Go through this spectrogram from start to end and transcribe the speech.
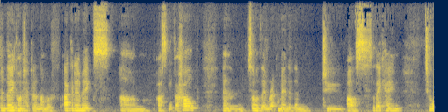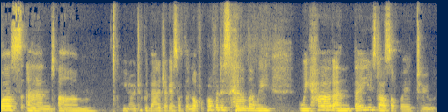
And they contacted a number of academics um, asking for help, and some of them recommended them to us. So they came to us and um, you know took advantage, I guess, of the not-for-profit discount that we we had, and they used our software to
